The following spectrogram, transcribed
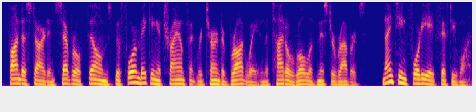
Fonda starred in several films before making a triumphant return to Broadway in the title role of Mr. Roberts, 1948 51.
